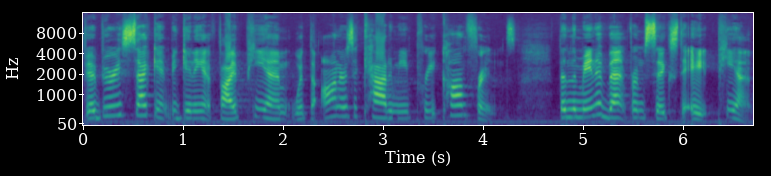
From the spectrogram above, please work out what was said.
February 2nd, beginning at 5 p.m. with the Honors Academy pre-conference. Then the main event from 6 to 8 p.m.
